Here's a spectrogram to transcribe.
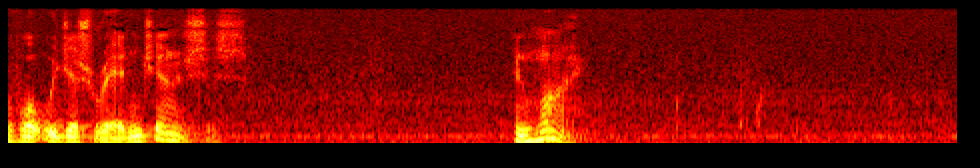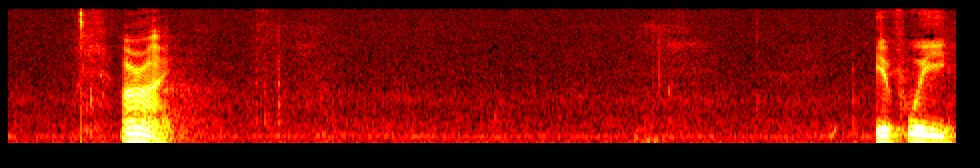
of what we just read in Genesis. And why? All right. If we,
